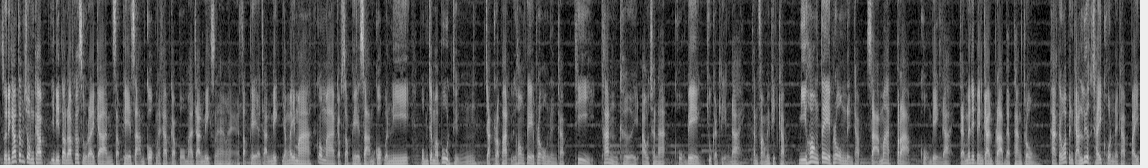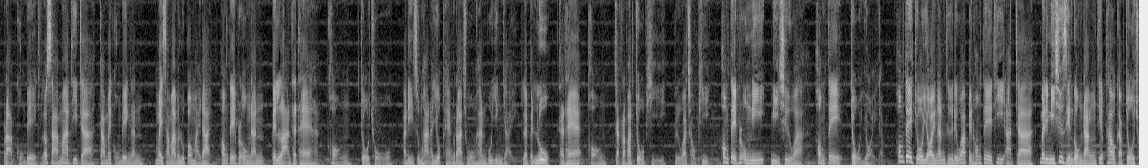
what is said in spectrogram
สวัสดีครับท่านผู้ชมครับ ยินดีต้อนรับเข้าสู่รายการสัพเพสามก๊กนะครับกับผมอาจารย์มิกซ์นะฮะแหมสัพเพอาจารย์มิกซ์ยังไม่มาก็มากับสัพเพสามก๊กวันนี้ ผมจะมาพูดถึงจักรพรรดิหรือฮ่องเต้พระองค์หนึ่งครับ ที่ท่านเคยเอาชนะขงเบ้งจูกัดเหลียงได้ ท่านฟังไม่ผิดครับ มีฮ่องเต้พระองค์หนึ่งครับสามารถปราบขงเบ้งได้ แต่ไม่ได้เป็นการปราบแบบทางตรงหากแต่ว่าเป็นการเลือกใช้คนนะครับไปปราบขงเบ้งแล้วสามารถที่จะทำให้ขงเบ้งนั้น ไม่สามารถบรรลุเป้าหมายได้ฮ่องเต้พระองค์นั้นเป็นหลานแท้ๆของโจโฉอดีตสุมหานายกแห่งราชวงศ์ฮั่นผู้ยิ่งใหญ่ และเป็นลูกแท้ๆของจักรพรรดิโจผี หรือว่าเฉาพีฮ่องเต้พระองค์นี้มีชื่อว่าฮ่องเต้โจยอยครับฮ่องเต้โจยอยนั้นถือได้ว่าเป็นฮ่องเต้ที่อาจจะไม่ได้มีชื่อเสียงโด่งดังเทียบเท่ากับโจโฉ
